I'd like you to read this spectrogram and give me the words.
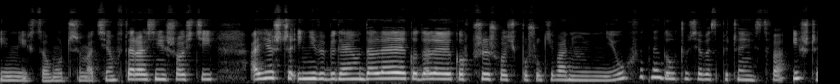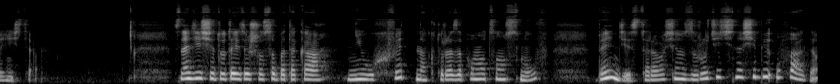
inni chcą utrzymać się w teraźniejszości, a jeszcze inni wybiegają daleko, daleko w przyszłość w poszukiwaniu nieuchwytnego uczucia bezpieczeństwa i szczęścia. Znajdzie się tutaj też osoba taka nieuchwytna, która za pomocą snów będzie starała się zwrócić na siebie uwagę.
